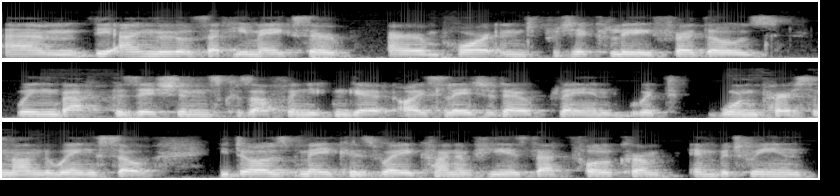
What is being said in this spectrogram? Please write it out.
Um, the angles that he makes are, are important, particularly for those wing back positions, because often you can get isolated out playing with one person on the wing. So he does make his way kind of, he is that fulcrum in between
